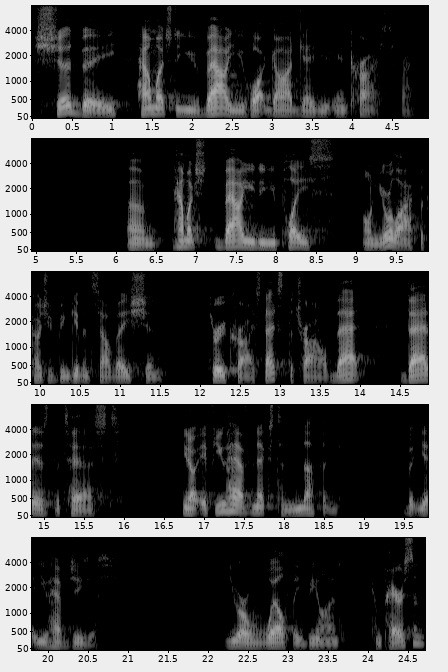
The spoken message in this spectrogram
should be how much do you value what God gave you in Christ, right? Um, how much value do you place on your life because you've been given salvation through Christ. That's the trial. That, that is the test. You know, if you have next to nothing, but yet you have Jesus, you are wealthy beyond comparison.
